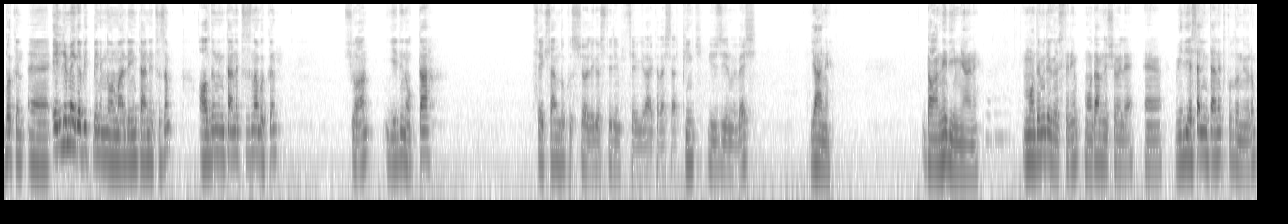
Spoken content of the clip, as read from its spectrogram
Bakın e, 50 megabit benim normalde internet hızım. Aldığım internet hızına bakın. Şu an 7.89 şöyle göstereyim sevgili arkadaşlar. Ping 125. Yani daha ne diyeyim yani. Modemi de göstereyim. Modem de şöyle. E, VDSL internet kullanıyorum.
